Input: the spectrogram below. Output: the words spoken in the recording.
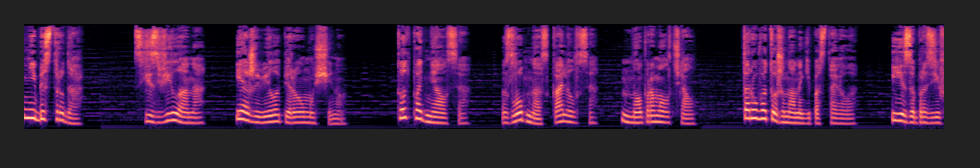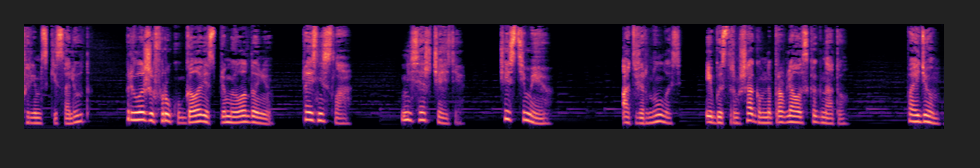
«Не без труда», — съязвила она и оживила первого мужчину. Тот поднялся, злобно оскалился, но промолчал. Второго тоже на ноги поставила и, изобразив римский салют, приложив руку к голове с прямой ладонью, произнесла «Не серчайте, честь имею». Отвернулась и быстрым шагом направлялась к Игнату. «Пойдем»,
